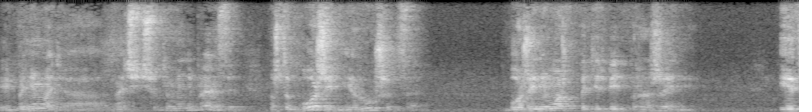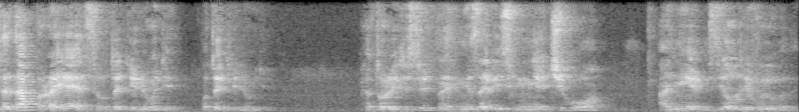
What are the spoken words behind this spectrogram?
и понимать, а значит, что-то мы неправильно сделали. Потому что Божий не рушится. Божий не может потерпеть поражение. И тогда проявятся вот эти люди, вот эти люди, которые действительно независимо ни от чего, они сделали выводы.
